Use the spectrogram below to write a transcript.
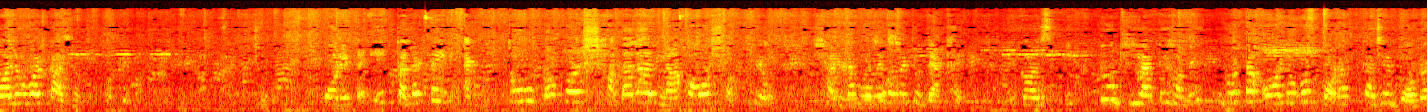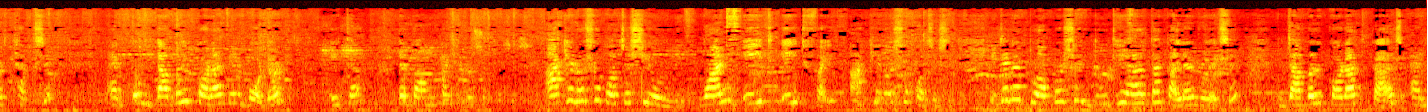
অল ওভার কাজ হবে ওকে পরেরটা, এই কালারটা একদম প্রপার সাদা লাল না হওয়া সত্ত্বেও শাড়িটা মনে হবে একটু দেখায়। বিকজ একটু ঘিয়াতে হবে। পুরোটা অল ওভার করাত কাজের বর্ডার থাকছে। একদম ডাবল করাতের বর্ডার এটা, এটার দামটা পঁচাশি আঠেরোশো পঁচাশি only one eight eight five আঠেরোশো পঁচাশি। এটা সেই দুধে আলতা কালার রয়েছে ডাবল করাত কাজ অ্যান্ড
